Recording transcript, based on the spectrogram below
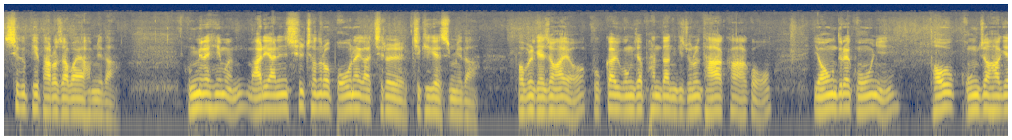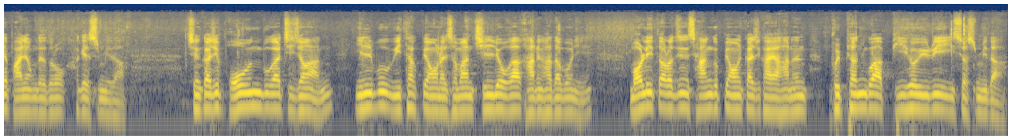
시급히 바로잡아야 합니다. 국민의힘은 말이 아닌 실천으로 보훈의 가치를 지키겠습니다. 법을 개정하여 국가유공자 판단 기준을 다각화하고 영웅들의 공훈이 더욱 공정하게 반영되도록 하겠습니다. 지금까지 보훈부가 지정한 일부 위탁병원에서만 진료가 가능하다 보니 멀리 떨어진 상급병원까지 가야 하는 불편과 비효율이 있었습니다.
